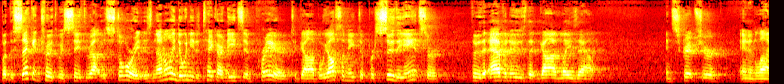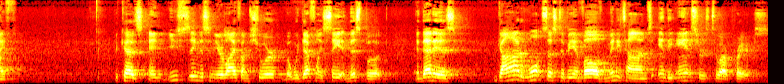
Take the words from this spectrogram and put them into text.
but the second truth we see throughout the story is not only do we need to take our needs in prayer to God, but we also need to pursue the answer through the avenues that God lays out in Scripture and in life. Because, and you've seen this in your life, I'm sure, but we definitely see it in this book, and that is God wants us to be involved many times in the answers to our prayers.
